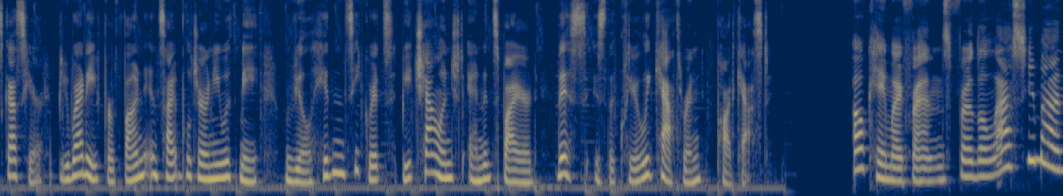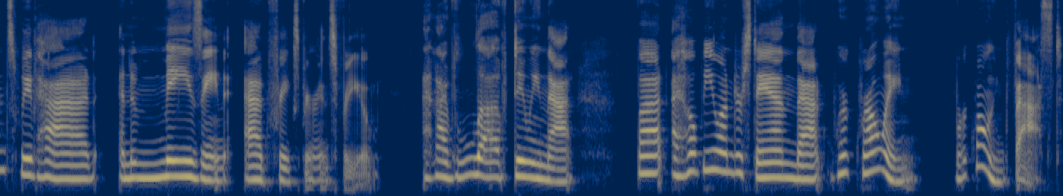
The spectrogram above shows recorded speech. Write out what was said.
discuss here. Be ready for fun, insightful journey with me. Reveal hidden secrets, be challenged and inspired. This is the Clearly Catherine podcast. Okay, my friends, for the last few months, we've had an amazing ad free experience for you. And I've loved doing that. But I hope you understand that we're growing. We're growing fast.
